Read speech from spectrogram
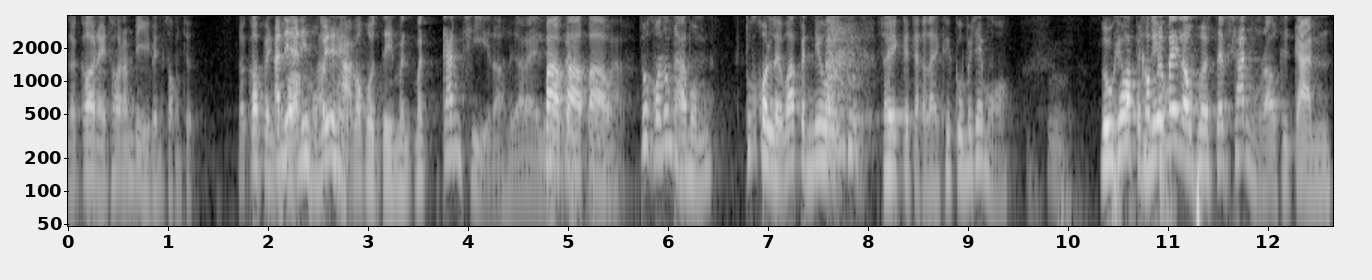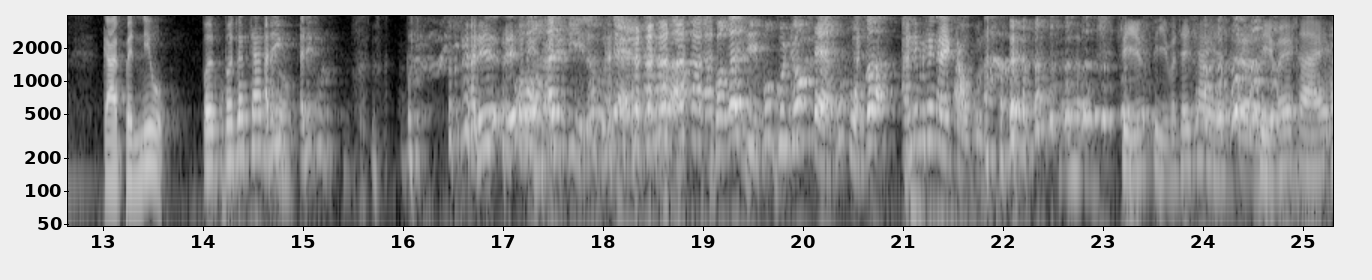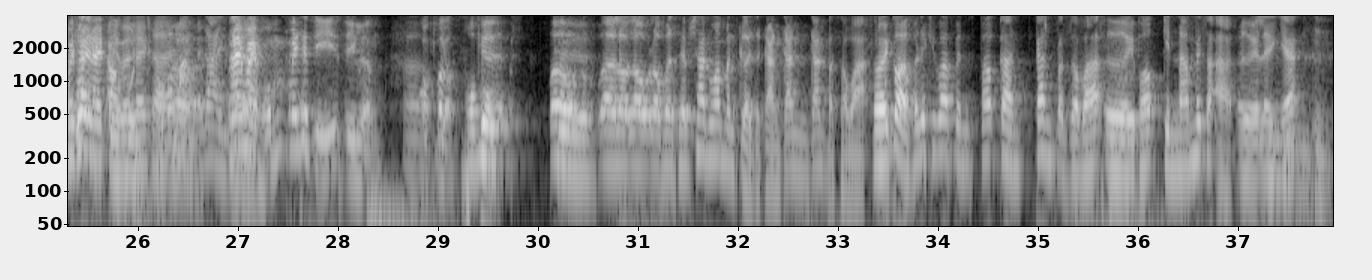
แล้วก็ในท่อน้ำดีเป็น 2 จุด แล้วก็เป็นอันนี้กระอันนี้ผมไม่ได้ถามเพะว่าคนตีนมันมันกั้นฉี่เหรอหรืออะไรหรือเปล่าว่เปล่าเปล่าหรือว่ทุกคนต้องถามผม ทุกคนเลยว่าเป็นนิ่วสาเหตุเกิดจากอะไรคือกูไม่ใช่หมออรู้แค่ว่าเป็นเขานิ่วไม่เรา perception ของเราคือการการเป็นนิ้วเปอร์เซปชั่นอันนี้อันนี้คุณอันนี้อันนี้โอ้โหกันฉี่แล้วคุณแดกพอกันฉี่พวกคุณยกแดกพวกผมก็ อันนี้ไม่ใช่นายเก่าคุณ สีสีมันใช่ใช่ๆนะสีมันคล้ายๆไม่ใช่นายสีเก่ามันคุณคล้ายเขาประมาทไม่ได้นายใหม่ผมไม่ใช่สีสีเหลืองเออออกเขียวผมคือ เอคืออเออเราเราเรา perception ว่ามันเกิดจากการกั้นกั้นปัสสาวะๆสมัยก่อนเขาจะคิดว่าเป็นเพราะการกั้นปัสสาวะเอ่ยเพราะกินน้ำไม่สะอาดเอ่ยอะไรอย่างเงี้ยอืม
